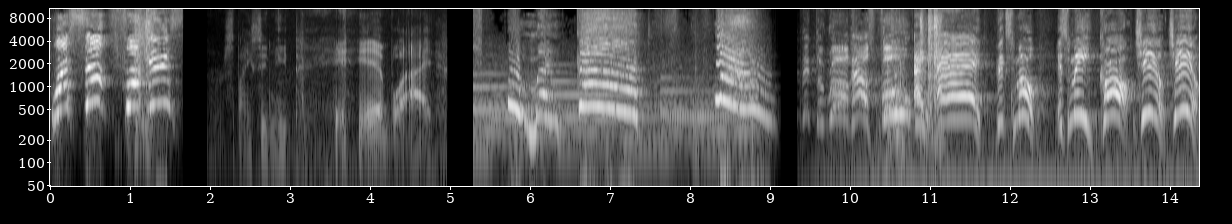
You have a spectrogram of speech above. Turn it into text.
What's up, fuckers? Spicy meat. yeah, boy. Oh my god! Wow! Pick the wrong house, fool! Hey, hey, hey! Big Smoke! It's me, Carl! Chill, chill!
